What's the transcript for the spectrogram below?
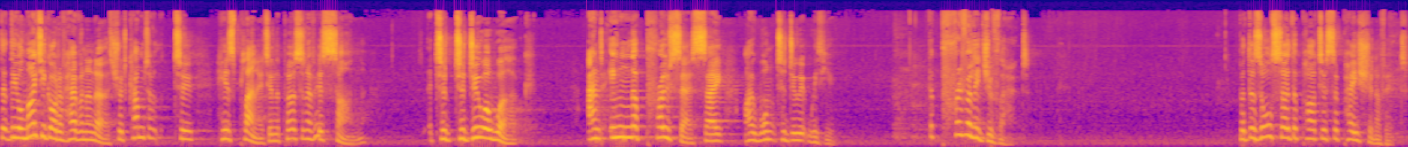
That the Almighty God of heaven and earth should come to, to his planet in the person of his Son to, to do a work, and in the process say, I want to do it with you. The privilege of that. But there's also the participation of it.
